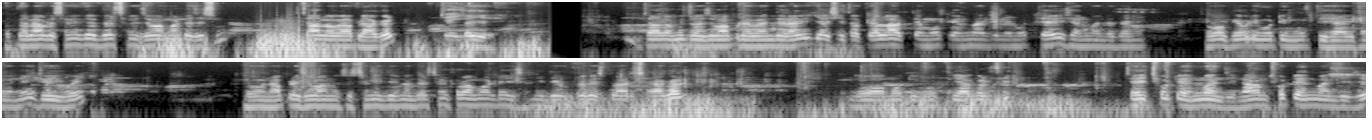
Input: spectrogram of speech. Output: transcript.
તો પહેલા આપણે શનિદેવ દર્શને જવા માટે જઈશું. ચાલો હવે આપણે આગળ જઈએ. ચાલો મિત્રો જો આપણે હવે અંદર આવી ગયા છીએ તો પહેલા તે મોટી હનુમાનજીની મૂર્તિ આવી છે હનુમાન દાદાની. જુઓ કેવડી મોટી મૂર્તિ છે આવી તમે નહીં જોઈ હોય. જુઓ આપણે જવાનું છે શનિદેવના દર્શન કરવા માટે. શનિદેવ પ્રવેશ દ્વાર છે આગળ. જુઓ મોટી મૂર્તિ આગળથી. જય છોટે હનુમાનજી. નામ છોટે હનુમાનજી છે.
